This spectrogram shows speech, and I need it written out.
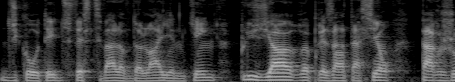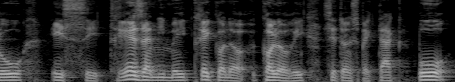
du côté du Festival of the Lion King. Plusieurs représentations par jour et c'est très animé, très coloré. C'est un spectacle pour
